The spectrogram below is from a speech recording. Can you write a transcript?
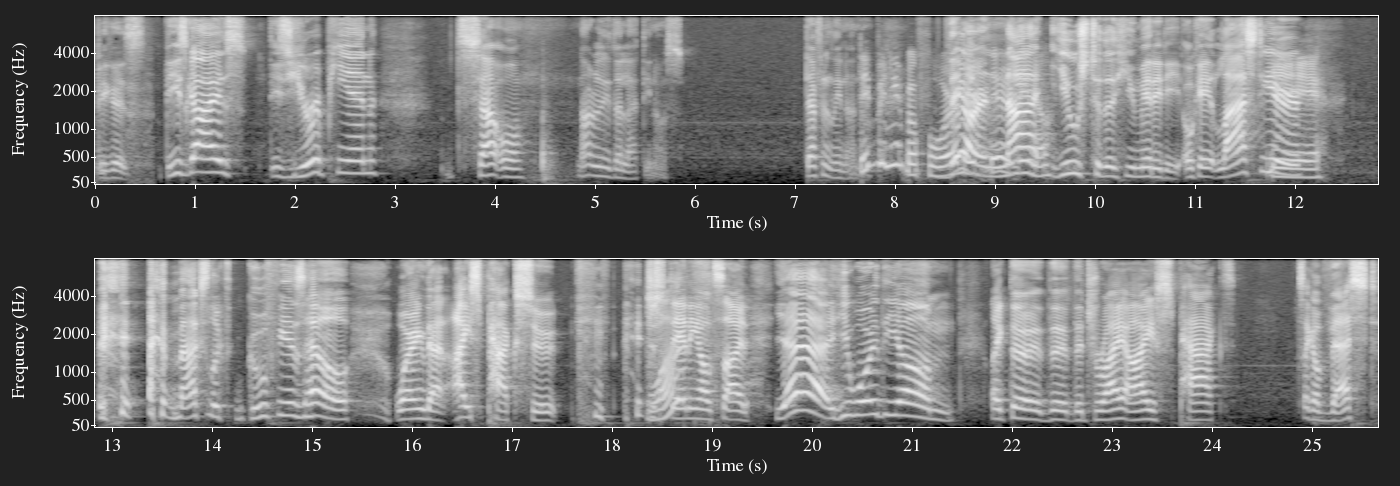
because these guys, these European, well, not really the Latinos. Definitely not. They've been here before. They are they're- not used to the humidity. Okay, last year Yeah. Max looked goofy as hell wearing that ice pack suit, just What? standing outside. Yeah, he wore the um like the the the dry ice packed. It's like a vest.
